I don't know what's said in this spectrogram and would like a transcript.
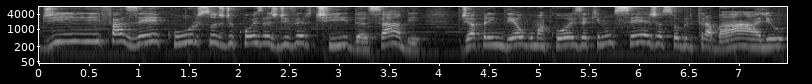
de fazer cursos de coisas divertidas, sabe? De aprender alguma coisa que não seja sobre trabalho,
